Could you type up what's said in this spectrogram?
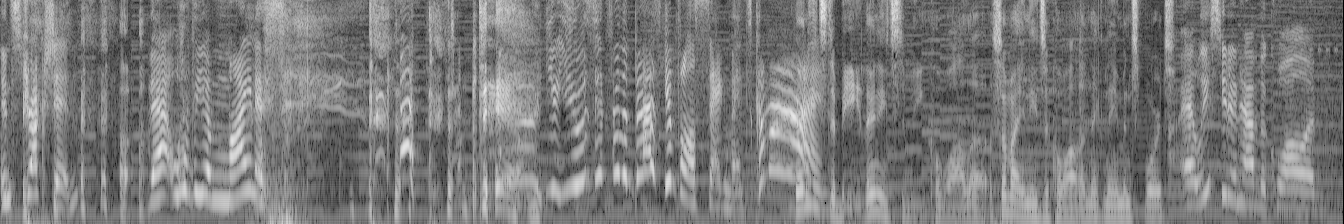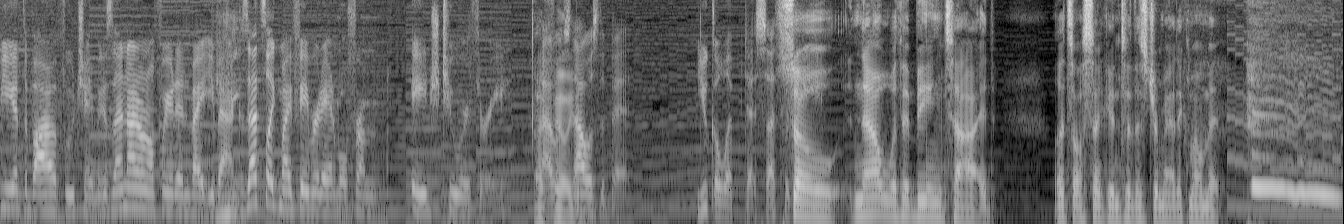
instruction, that will be a minus. Damn. you use it for the basketball segments. Come on. There needs to be there needs to be koala. Somebody needs a koala nickname in sports. At least you didn't have the koala being at the bottom of the food chain because then I don't know if we'd invite you back because that's like my favorite animal from age two or three. I that feel was you. that was the bit. Eucalyptus. That's what they So now with it being tied, let's all sink into this dramatic moment.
